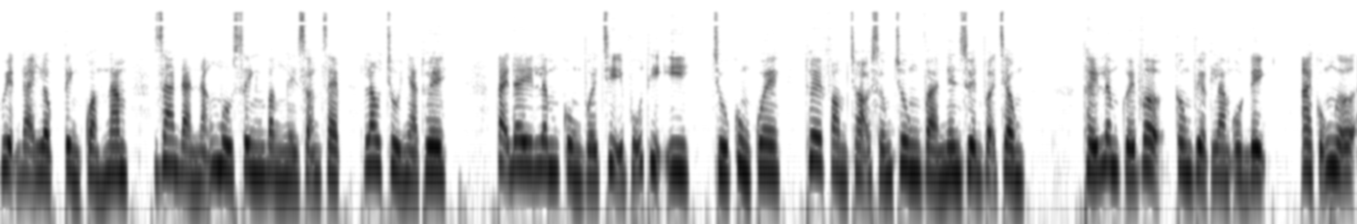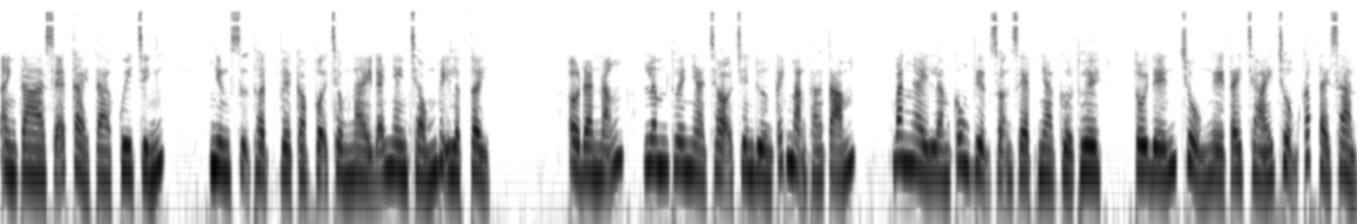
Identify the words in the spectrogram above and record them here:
huyện Đại Lộc, tỉnh Quảng Nam, ra Đà Nẵng mưu sinh bằng nghề dọn dẹp, lau chùi nhà thuê. Tại đây, Lâm cùng với chị Vũ Thị Y, chú cùng quê, thuê phòng trọ sống chung và nên duyên vợ chồng. Thấy Lâm cưới vợ, công việc làm ổn định, ai cũng ngỡ anh ta sẽ cải tà quy chính. Nhưng sự thật về cặp vợ chồng này đã nhanh chóng bị lật tẩy. Ở Đà Nẵng, Lâm thuê nhà trọ trên đường Cách mạng tháng 8. Ban ngày làm công việc dọn dẹp nhà cửa thuê, tối đến chỗ nghề tay trái trộm cắp tài sản.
